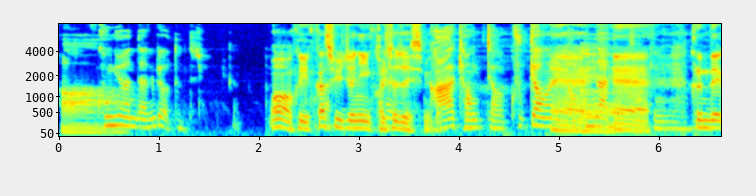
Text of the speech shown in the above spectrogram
아. 공유한다는 게 어떤 뜻이죠? 어, 그 가스 유전이 걸쳐져 있습니다. 아, 경, 저 국경을 예, 넘나면서 예. 그런데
